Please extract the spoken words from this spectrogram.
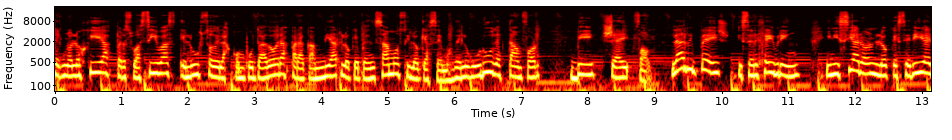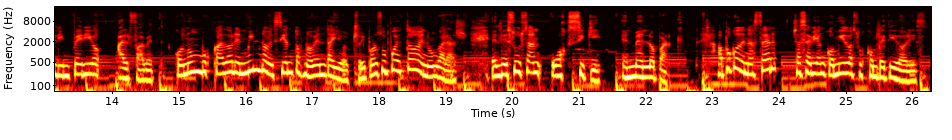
Tecnologías persuasivas, el uso de las computadoras para cambiar lo que pensamos y lo que hacemos, del gurú de Stanford, B. J. Fogg. Larry Page y Sergey Brin iniciaron lo que sería el imperio Alphabet, con un buscador en 1998 y por supuesto en un garage, el de Susan Wojcicki, en Menlo Park. A poco de nacer ya se habían comido a sus competidores,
